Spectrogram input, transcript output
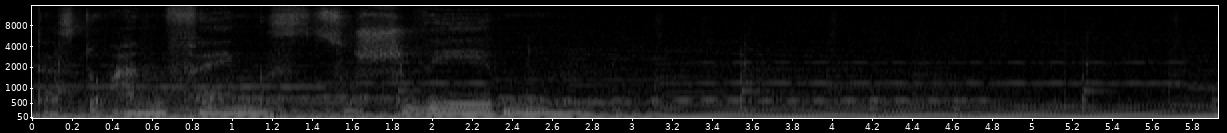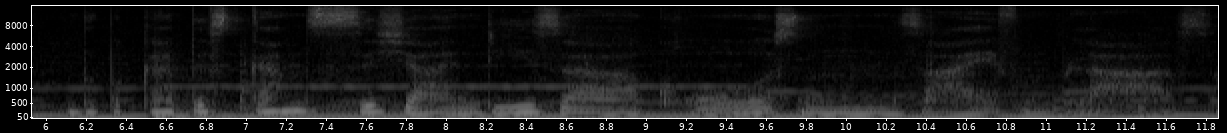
dass du anfängst zu schweben. Du bist ganz sicher in dieser großen Seifenblase.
